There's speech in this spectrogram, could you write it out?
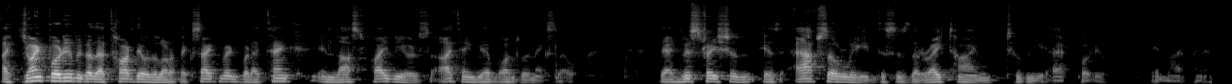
I joined Purdue because I thought there was a lot of excitement, but I think in last five years, I think we have gone to the next level. The administration is absolutely this is the right time to be at Purdue, in my opinion.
